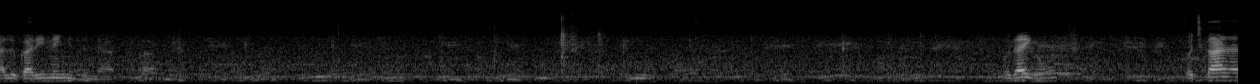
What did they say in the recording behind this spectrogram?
आलू करी नहीं है तुमने उदाई घूमो। कुछ कहा था?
